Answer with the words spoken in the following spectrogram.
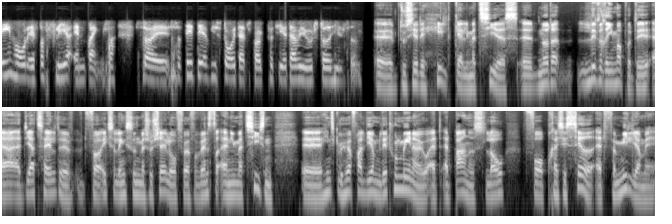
benhårdt efter flere anbringelser. Så, øh, så det er der, vi står i Dansk Folkeparti, og der har vi jo stået hele tiden. Øh, du siger det helt galt Mathias. Øh, noget, der lidt rimer på det, er, at jeg talte for ikke så længe siden med socialordfører for Venstre, Annie Mathisen. Øh, hende skal vi høre fra lige om lidt. Hun mener jo, at, at barnets lov får præciseret, at familier med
